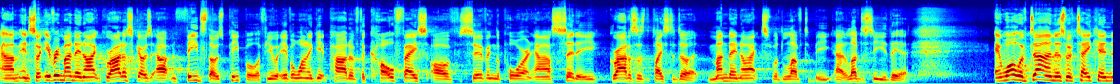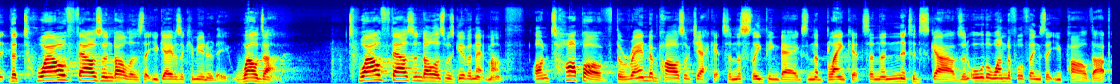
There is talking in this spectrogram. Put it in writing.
Um, and so every Monday night, Gratis goes out and feeds those people. If you ever want to get part of the coal face of serving the poor in our city, Gratis is the place to do it. Monday nights, would love to be, uh, love to see you there. And what we've done is we've taken the $12,000 that you gave as a community. Well done. $12,000 was given that month on top of the random piles of jackets and the sleeping bags and the blankets and the knitted scarves and all the wonderful things that you piled up.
